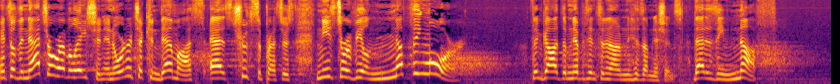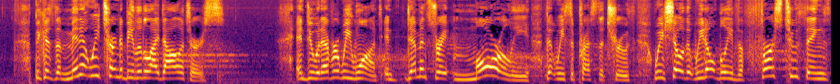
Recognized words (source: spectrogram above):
And so the natural revelation, in order to condemn us as truth suppressors, needs to reveal nothing more than God's omnipotence and his omniscience. That is enough. Because the minute we turn to be little idolaters and do whatever we want and demonstrate morally that we suppress the truth, we show that we don't believe the first two things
